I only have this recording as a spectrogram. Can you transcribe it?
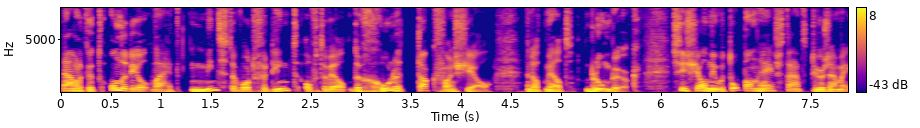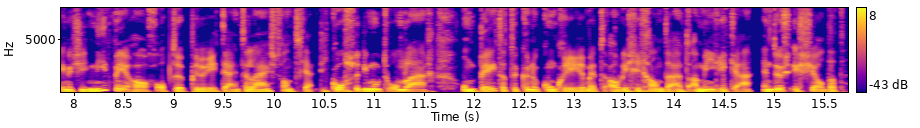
Namelijk het onderdeel waar het minste wordt verdiend. Oftewel de groene tak van Shell. En dat meldt Bloomberg. Sinds Shell nieuwe topman heeft, staat duurzame energie niet meer hoog op de prioriteitenlijst. Want ja, die kosten die moeten omlaag. Om beter te kunnen concurreren met oliegiganten uit Amerika. En dus is Shell dat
